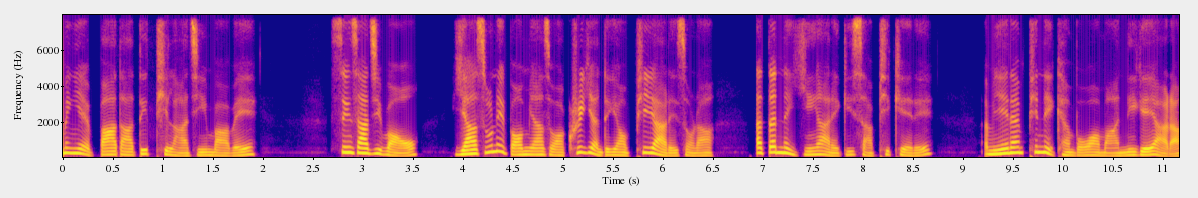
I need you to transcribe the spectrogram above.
မင်းရဲ့ဘာသာတစ်ထီလာခြင်းပါပဲစဉ်းစားကြည့်ပါဦးယာစုနေပေါင်းများစွာခရိယန်တယောက်ဖြစ်ရတယ်ဆိုတာအသက်နဲ့ရင်းရတဲ့ကိစ္စဖြစ်ခဲ့တယ်အမြဲတမ်းဖြစ်နေခံဘဝမှာနေခဲ့ရတာ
